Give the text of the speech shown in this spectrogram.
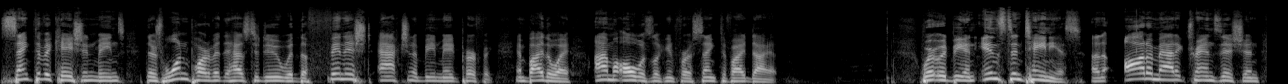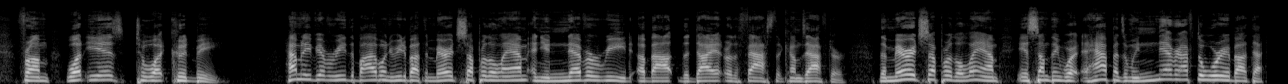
Sanctification means there's one part of it that has to do with the finished action of being made perfect. And by the way, I'm always looking for a sanctified diet where it would be an instantaneous, an automatic transition from what is to what could be. How many of you ever read the Bible and you read about the marriage supper of the Lamb and you never read about the diet or the fast that comes after? The marriage supper of the Lamb is something where it happens and we never have to worry about that.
